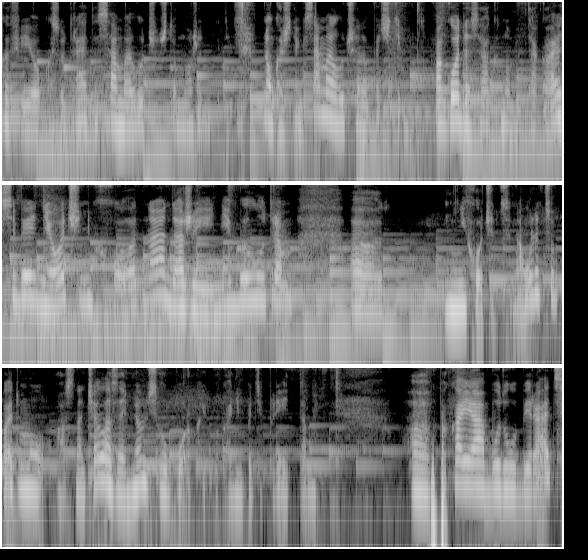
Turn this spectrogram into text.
кофеек с утра это самое лучшее, что может быть. Ну, конечно, не самое лучшее, но почти. Погода за окном такая себе, не очень холодно, даже и не был утром. Э, не хочется на улицу, поэтому сначала займемся уборкой, пока не потеплеет там. А, пока я буду убирать,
